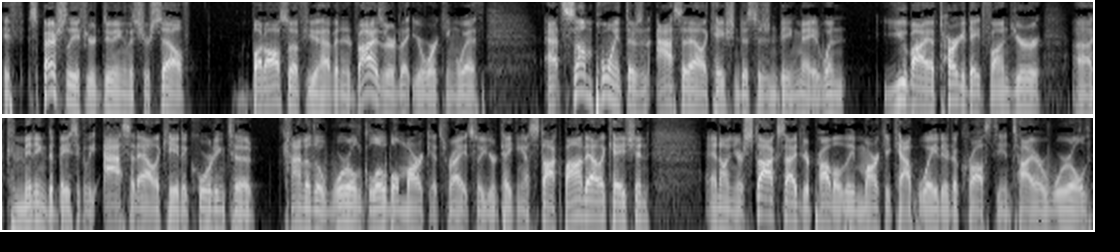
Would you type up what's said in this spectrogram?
if especially if you're doing this yourself, but also if you have an advisor that you're working with, at some point there's an asset allocation decision being made. When you buy a target date fund, you're uh, committing to basically asset allocate according to kind of the world global markets, right? So you're taking a stock bond allocation, and on your stock side, you're probably market cap weighted across the entire world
